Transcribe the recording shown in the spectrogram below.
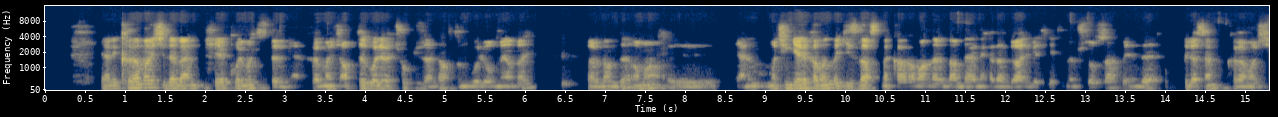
yani Kramaric'i de ben şeye koymak isterim yani. Kramaric attığı gol evet çok güzeldi. Haftanın golü olmaya adaylardandı ama e, yani maçın geri kalanı da gizli aslında kahramanlarından da her ne kadar galibiyet getirmemiş de olsa benim de plasem Kramaric.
